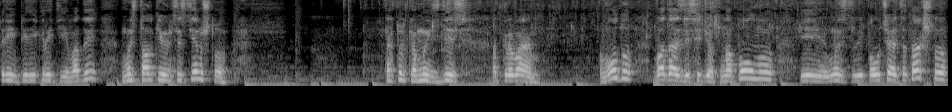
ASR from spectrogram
при перекрытии воды мы сталкиваемся с тем, что как только мы здесь открываем воду, вода здесь идет на полную, и, мы, и получается так, что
